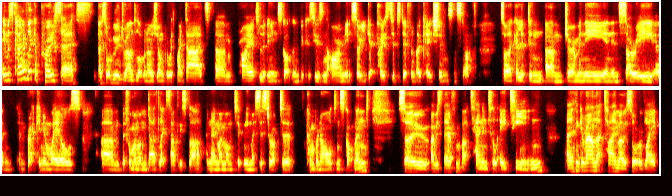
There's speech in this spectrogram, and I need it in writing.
it was kind of like a process. I sort of moved around a lot when I was younger with my dad um, prior to living in Scotland because he was in the army. So you get posted to different locations and stuff. So like I lived in um, Germany and in Surrey and, and Brecon in Wales um, before my mum and dad like sadly split up. And then my mum took me and my sister up to Cumbernauld in Scotland. So I was there from about 10 until 18. And I think around that time I was sort of like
